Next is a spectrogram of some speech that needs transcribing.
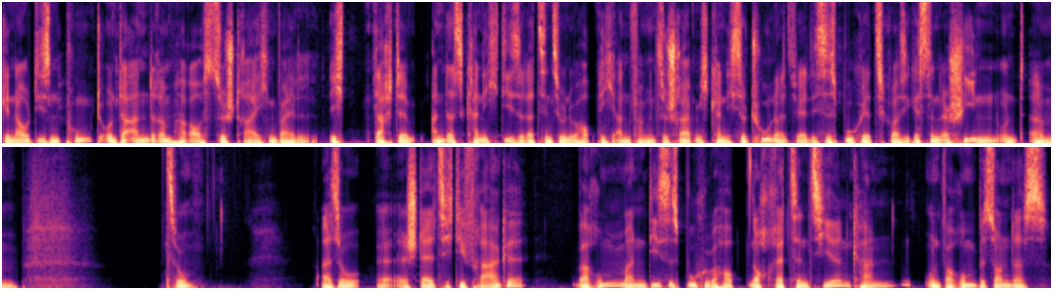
genau diesen Punkt unter anderem herauszustreichen, weil ich dachte, anders kann ich diese Rezension überhaupt nicht anfangen zu schreiben. Ich kann nicht so tun, als wäre dieses Buch jetzt quasi gestern erschienen und ähm, so. Also äh, stellt sich die Frage, warum man dieses Buch überhaupt noch rezensieren kann und warum besonders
